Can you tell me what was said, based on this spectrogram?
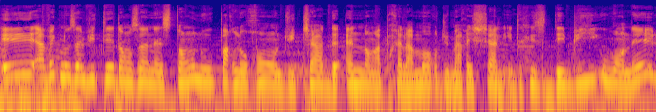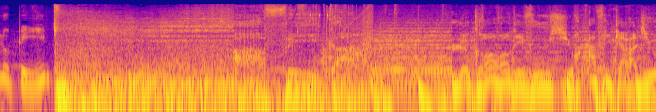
Et avec nos invités dans un instant, nous parlerons du Tchad un an après la mort du maréchal Idriss Déby. Où en est le pays? Africa. Le grand rendez-vous sur Africa Radio.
